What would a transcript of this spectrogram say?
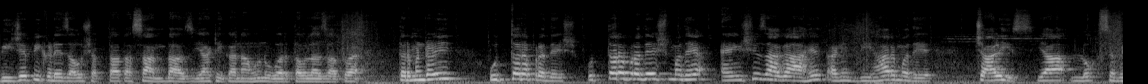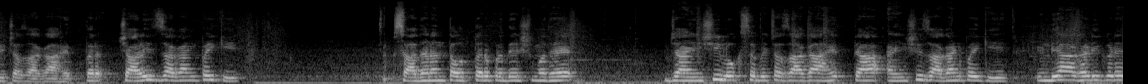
बी जे पीकडे जाऊ शकतात असा अंदाज या ठिकाणाहून वर्तवला जातो आहे तर मंडळी उत्तर प्रदेश उत्तर प्रदेशमध्ये ऐंशी जागा आहेत आणि बिहारमध्ये चाळीस या लोकसभेच्या जागा आहेत. तर चाळीस जागांपैकी साधारणतः उत्तर प्रदेशमध्ये ज्या ऐंशी लोकसभेच्या जागा आहेत त्या ऐंशी जागांपैकी इंडिया आघाडीकडे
